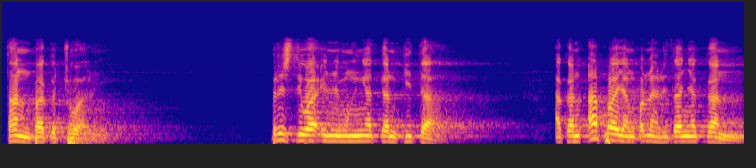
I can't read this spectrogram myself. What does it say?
tanpa kecuali peristiwa ini mengingatkan kita akan apa yang pernah ditanyakan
